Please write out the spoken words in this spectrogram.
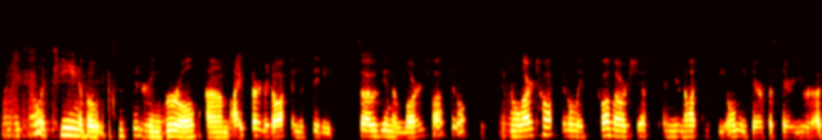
When I tell a teen about considering rural, um, I started off in the city. So I was in a large hospital. In a large hospital, it's 12 hour shifts and you're not the only therapist there, you're a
